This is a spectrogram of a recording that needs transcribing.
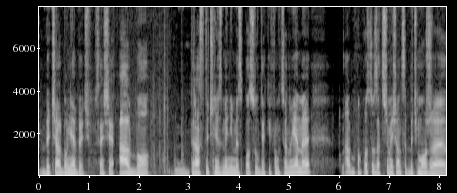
być albo nie być. W sensie albo drastycznie zmienimy sposób, w jaki funkcjonujemy, albo po prostu za trzy miesiące być może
